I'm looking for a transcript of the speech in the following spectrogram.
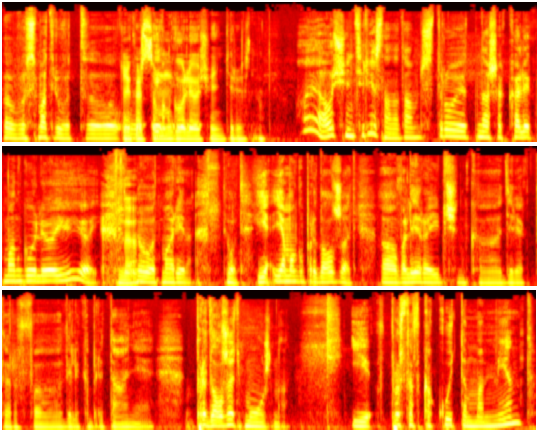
э, смотрю вот... Э, Мне кажется, Монголия очень интересна. А, очень интересно, она там строит наших коллег Монголии, ой-ой-ой. Да. Ну вот, Марина. Вот, я, я могу продолжать. А, Валера Ильченко, директор в э, Великобритании. Продолжать можно. И просто в какой-то момент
